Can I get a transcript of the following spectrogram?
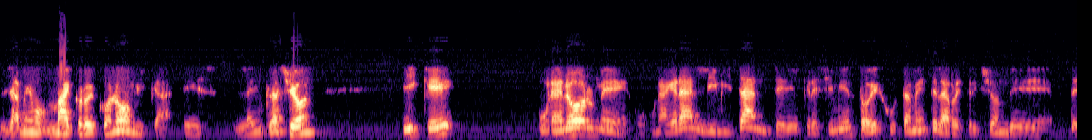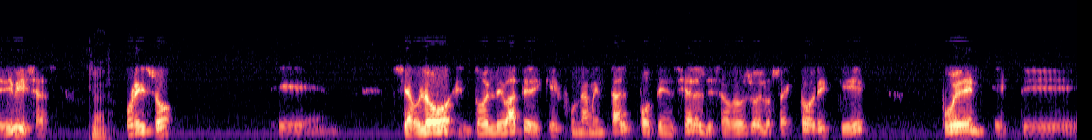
llamemos macroeconómica, es la inflación, y que una enorme, una gran limitante del crecimiento es justamente la restricción de, divisas. Por eso eh, se habló en todo el debate de que es fundamental potenciar el desarrollo de los sectores que pueden este,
